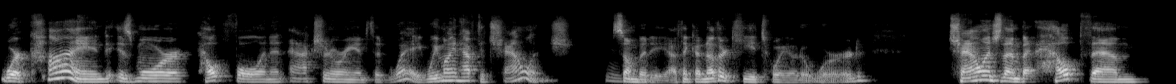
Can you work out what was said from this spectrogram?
where kind is more helpful in an action oriented way. We might have to challenge mm-hmm. somebody. I think another key Toyota word challenge them, but help them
